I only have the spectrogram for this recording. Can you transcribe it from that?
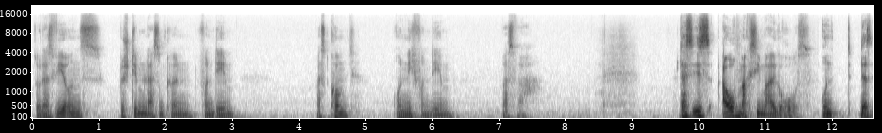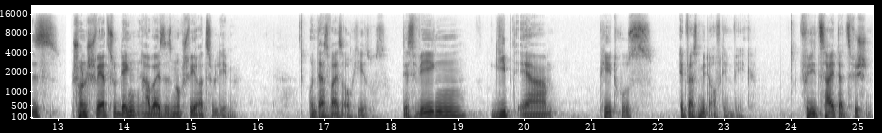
sodass wir uns bestimmen lassen können von dem, was kommt und nicht von dem, was war. Das ist auch maximal groß. Und das ist schon schwer zu denken, aber es ist noch schwerer zu leben. Und das weiß auch Jesus. Deswegen gibt er Petrus etwas mit auf dem Weg. Für die Zeit dazwischen.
